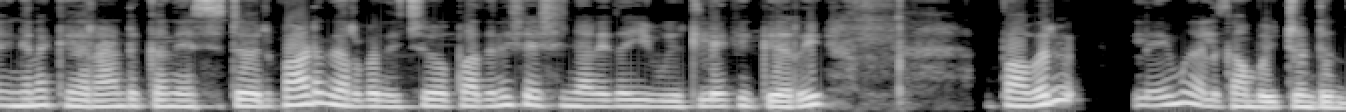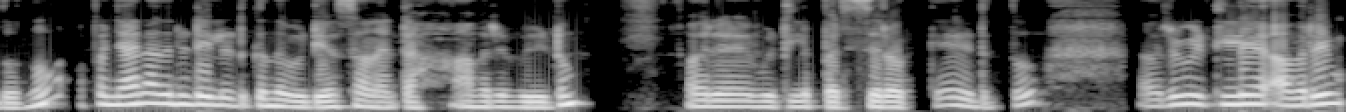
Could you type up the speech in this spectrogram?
എങ്ങനെ കയറാണ്ടിരിക്കാന്ന് വെച്ചിട്ട് ഒരുപാട് നിർബന്ധിച്ചു. അപ്പോൾ അതിനുശേഷം ഞാനിത് ഈ വീട്ടിലേക്ക് കയറി. അപ്പോൾ അവർ ലൈമ് കേൾക്കാൻ പോയിട്ടുണ്ടെന്ന് തോന്നുന്നു. അപ്പം ഞാൻ അതിനിടയിൽ എടുക്കുന്ന വീഡിയോസാണ് കേട്ടോ. അവരെ വീടും അവരെ വീട്ടിലെ പരിസരമൊക്കെ എടുത്തു. അവരുടെ വീട്ടിൽ അവരെയും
